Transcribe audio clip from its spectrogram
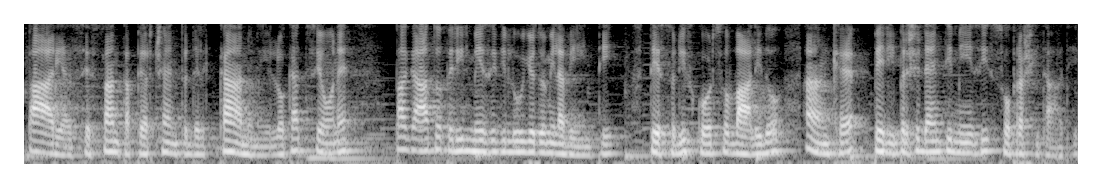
pari al 60% del canone in locazione pagato per il mese di luglio 2020, stesso discorso valido anche per i precedenti mesi sopracitati.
